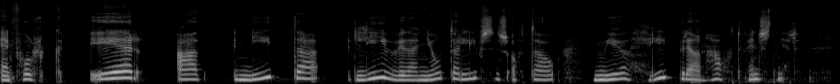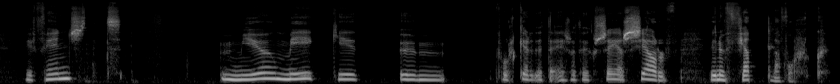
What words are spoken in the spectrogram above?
en fólk er að nýta lífið, að njóta lífsins ofta á mjög helbriðan hátt, finnst mér. Mér finnst mjög mikið um, fólk er þetta eins og þau segja sjálf, við erum fjallafólk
